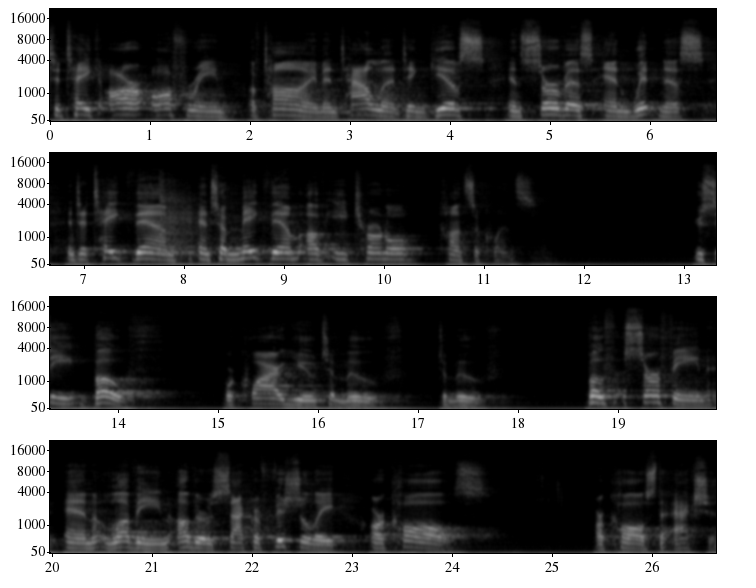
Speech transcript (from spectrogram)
to take our offering of time and talent and gifts and service and witness and to take them and to make them of eternal consequence. You see, both require you to move, to move. Both surfing and loving others sacrificially are calls, are calls to action.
